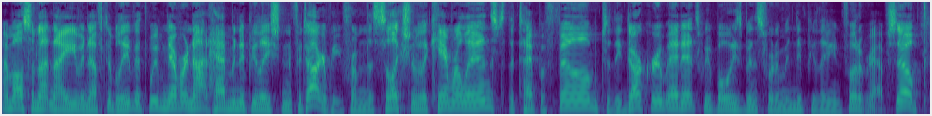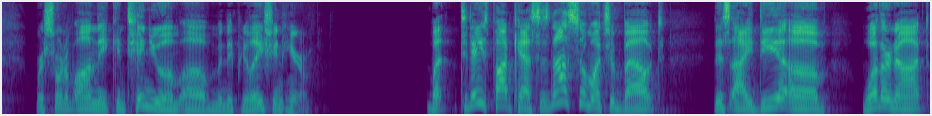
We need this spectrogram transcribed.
I'm also not naive enough to believe that we've never not had manipulation in photography. From the selection of the camera lens to the type of film to the darkroom edits, we've always been sort of manipulating photographs. So we're sort of on the continuum of manipulation here. But today's podcast is not so much about this idea of whether or not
